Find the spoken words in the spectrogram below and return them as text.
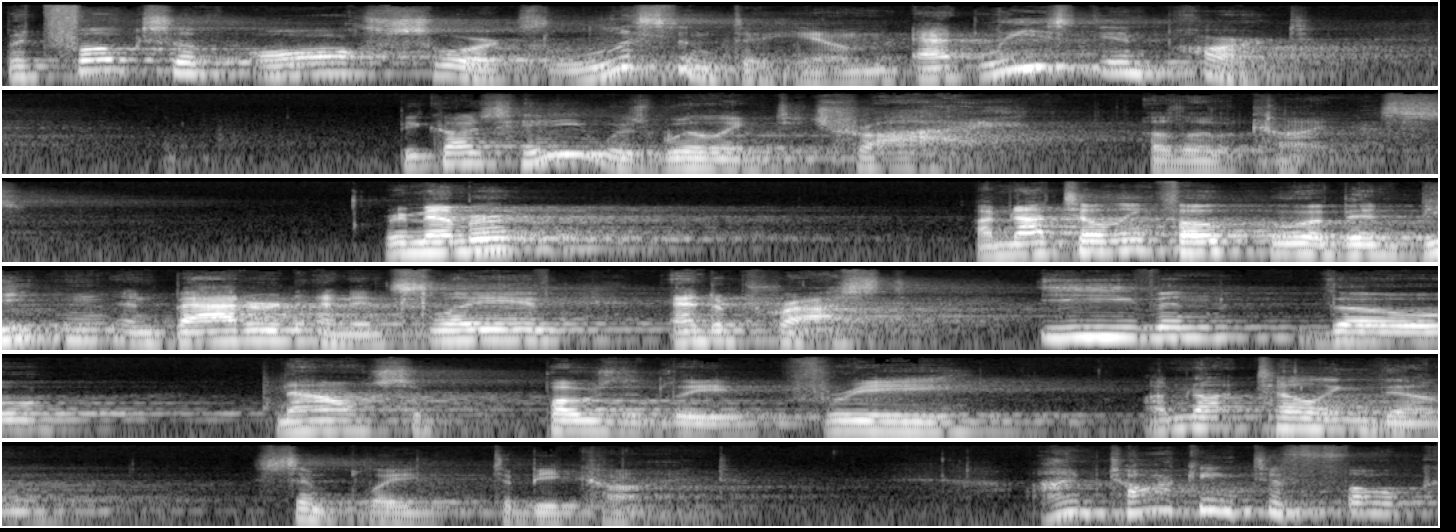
But folks of all sorts listened to him, at least in part, because he was willing to try a little kindness. Remember, I'm not telling folk who have been beaten and battered and enslaved and oppressed, even though now supposedly free, I'm not telling them simply to be kind. I'm talking to folk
